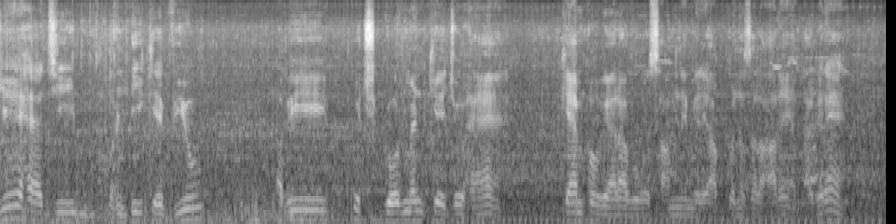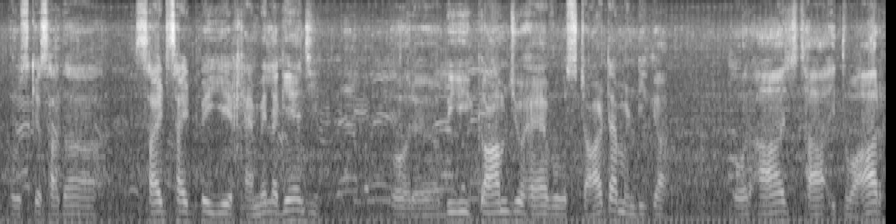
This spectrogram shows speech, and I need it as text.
ये है जी मंडी के व्यू अभी कुछ गवर्नमेंट के जो हैं कैंप वगैरह वो सामने मेरे आपको नज़र आ रहे हैं लग रहे हैं। और उसके साथ साइड साइड पे ये खेमे लगे हैं जी। और अभी काम जो है वो स्टार्ट है मंडी का, और आज था इतवार,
